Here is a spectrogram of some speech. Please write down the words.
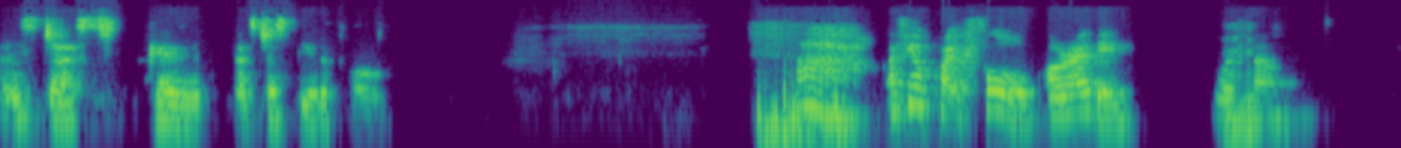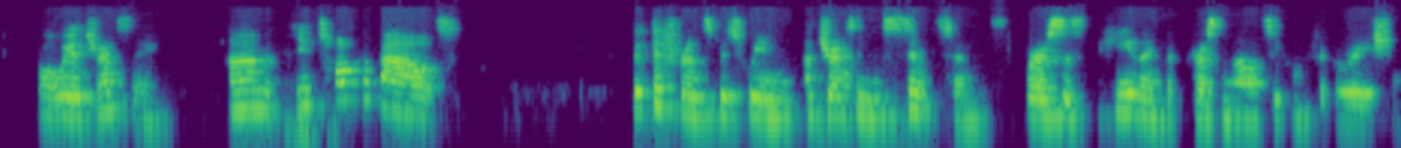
That's just good. That's just beautiful. Ah, I feel quite full already with mm-hmm. um, what we're addressing. Um, you talk about the difference between addressing the symptoms versus healing the personality configuration.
